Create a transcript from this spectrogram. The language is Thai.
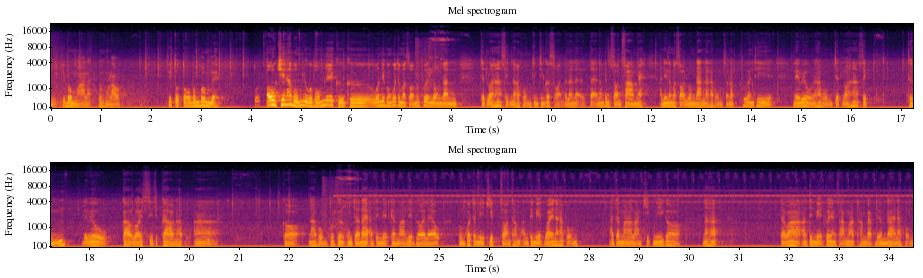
นี่พี่เบิ้มมาแล้วเบิ้มของเราพี่โตโตเบิ้มเบิ้มๆเลยโอเคนะผมอยู่กับผมเลขคือคือวันนี้ผมก็จะมาสอนเพื่อนๆลงดัน 750 นะครับผมจริง ๆก็สอนไปแล้วแหละแต่นนั้นเป็นสอนฟาร์มไง อันนี้เรามาสอนลงดันนะครับผมสำหรับเพื่อนที่เลเวลนะครับผม 750 ถึงเลเวล 949 นะครับอ่าก็นะครับผมเพื่อนๆคงจะได้อันติเมตกันมาเรียบร้อยแล้ว ผมก็จะมีคลิปสอนทำอันติเมตไว้นะครับผม อาจจะมาหลังคลิปนี้ก็นะฮะแต่ว่าอันติเมตก็ยังสามารถทำแบบเดิมได้นะผม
